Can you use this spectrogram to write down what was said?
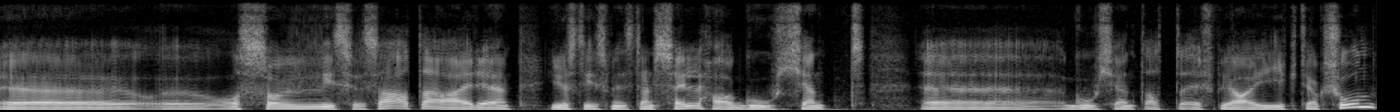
Og så viser det seg at det er justisministeren selv har god godkjent, eh, godkjent at FBI gikk til aksjon.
